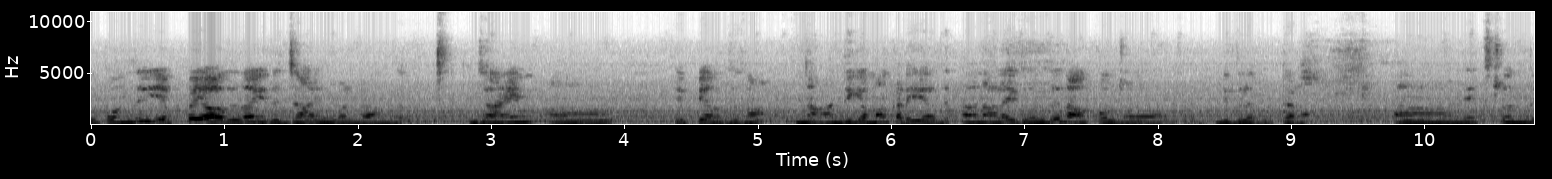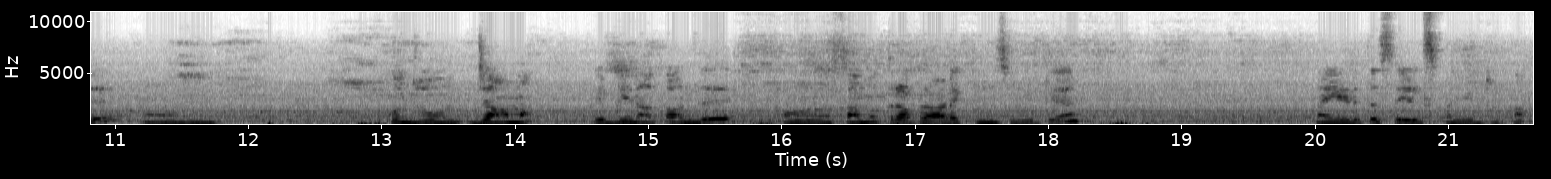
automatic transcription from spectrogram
இப்போ வந்து எப்போயாவது தான் இதை ஜாயின் பண்ணுறாங்க ஜாயின் எப்பயாவது தான் நான் அதிகமாக கிடையாது. அதனால் இது வந்து நான் கொஞ்சம் இதில் விட்டுறேன் நெக்ஸ்ட் வந்து கொஞ்சம் ஜாமான் எப்படின்னாக்கா வந்து சமுத்ரா ப்ராடக்ட்னு சொல்லிட்டு நான் எடுத்து சேல்ஸ் பண்ணிகிட்ருக்கேன்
